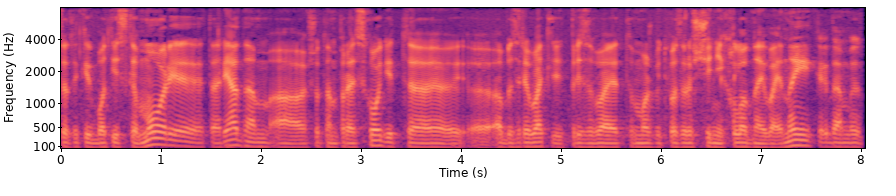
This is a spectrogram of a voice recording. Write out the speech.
все-таки в Балтийском море, это рядом, а что там происходит. Э, э, обозреватель призывает, может быть, возвращение холодной войны, когда мы,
